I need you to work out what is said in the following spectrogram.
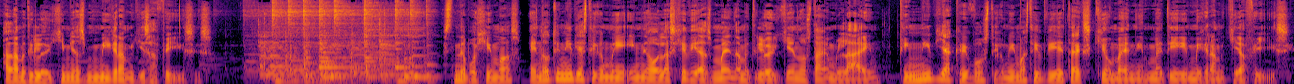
αλλά με τη λογική μιας μη γραμμικής αφήγησης. Στην εποχή μας, ενώ την ίδια στιγμή είναι όλα σχεδιασμένα με τη λογική ενός timeline, την ίδια ακριβώς στιγμή είμαστε ιδιαίτερα εξοικειωμένοι με τη μη γραμμική αφήγηση.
